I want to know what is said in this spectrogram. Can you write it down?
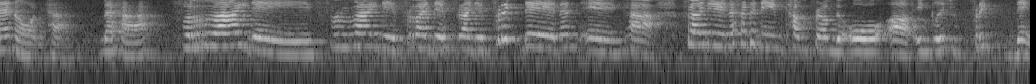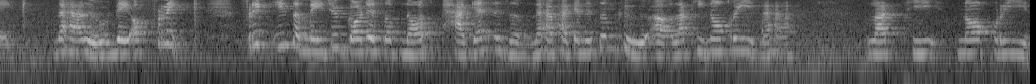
น่นอนค่ะนะคะ Friday Friday Friday Friday Frick Day นั่นเองค่ะ Friday นะคะ the name come from the old uh, English Frick Day นะคะหรือ Day of Frick Frick is a major goddess of Norse paganism นะคะ paganism คือออลัทธินอกรีดนะคะลัทธินอกรีด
